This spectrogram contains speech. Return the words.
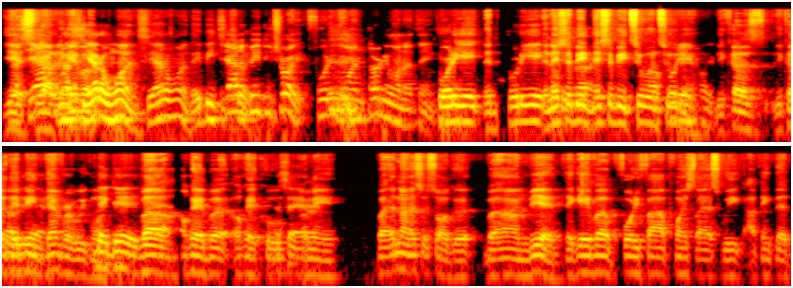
yeah, No, Seattle, Seattle- No, they gave up. Seattle won. Seattle won. They beat Seattle Detroit. beat Detroit 41 31, I think. 48, Then- 48. And they should be they should be two and two then because because Oh, they beat yeah. Denver week one. They did, Well, yeah. okay, but okay, cool. I mean, but no, that's just all good. But um, yeah, they gave up 45 points last week. I think that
